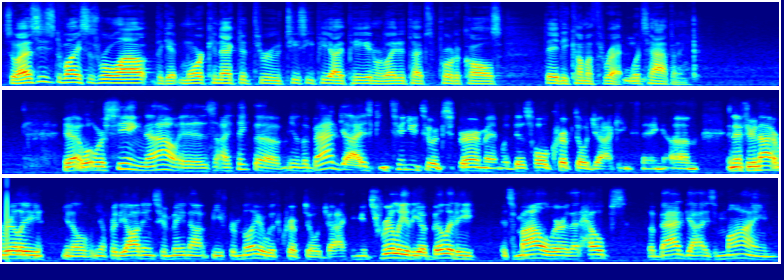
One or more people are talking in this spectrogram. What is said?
So as these devices roll out, they get more connected through TCP IP and related types of protocols, they become a threat. What's happening? Yeah, what we're seeing now is I think the you know the bad guys continue to experiment with this whole crypto jacking thing. Um, and if you're not really you know you know for the audience who may not be familiar with crypto jacking, it's really the ability it's malware that helps the bad guys mine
